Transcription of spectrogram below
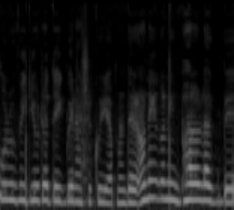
পুরো ভিডিওটা দেখবেন, আশা করি আপনাদের অনেক অনেক ভালো লাগবে।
